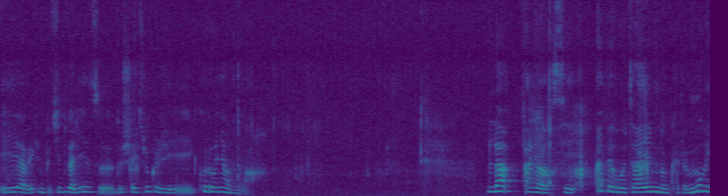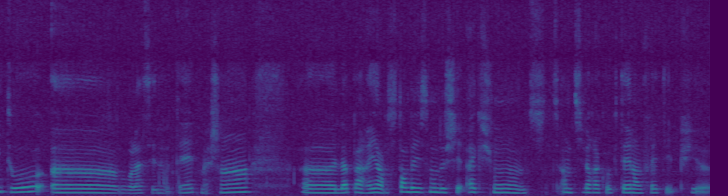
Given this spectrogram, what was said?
Et avec une petite valise de chez Action que j'ai coloriée en noir. Là, alors, c'est Apéro Time, donc le Morito. Euh, voilà, c'est nos têtes, machin. Euh, là, pareil, un petit embellissement de chez Action, un petit, verre à cocktail en fait, et puis, euh,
